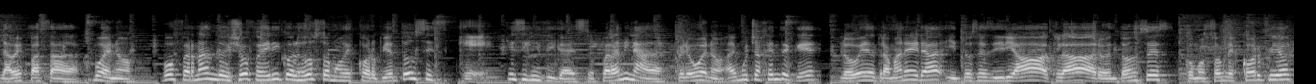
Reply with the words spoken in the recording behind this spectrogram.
la vez pasada? Bueno, Vos, Fernando, y yo, Federico, los dos somos de Scorpio. Entonces, ¿qué? ¿Qué significa eso? Para mí nada. Pero bueno, hay mucha gente que lo ve de otra manera y entonces diría, ah, claro, entonces, como son de Scorpio,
